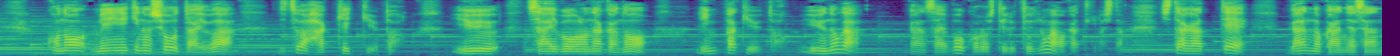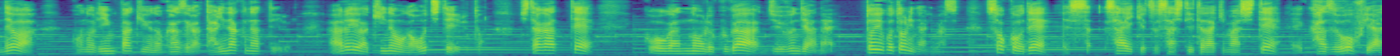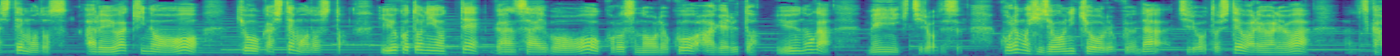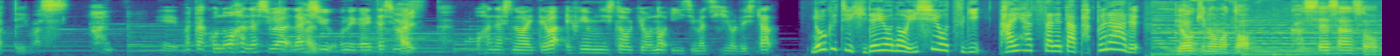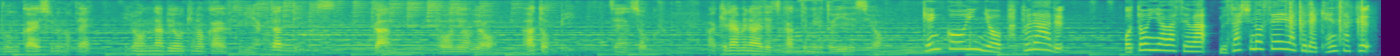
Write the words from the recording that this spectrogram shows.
この免疫の正体は、実は白血球という細胞の中のリンパ球というのが癌細胞を殺しているというのが分かってきました。したがって、癌の患者さんでは、このリンパ球の数が足りなくなっている。あるいは機能が落ちていると。したがって、抗がん能力が十分ではない。ということになります。そこで採血させていただきまして、数を増やして戻す。あるいは機能を強化して戻すということによって、癌細胞を殺す能力を上げるというのが免疫治療です。これも非常に強力な治療として我々は使っています。はい。えー、またこのお話は来週お願いいたします。はい。はい、お話の相手は FM 西東京の飯島千尋でした。野口秀夫の意思を継ぎ開発されたパプラール。病気のもと活性酸素を分解するのでいろんな病気の回復に役立っています。がん糖尿病アトピー喘息。諦めないで使ってみるといいですよ。健康飲料パプラール。お問い合わせは武蔵野製薬で検索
